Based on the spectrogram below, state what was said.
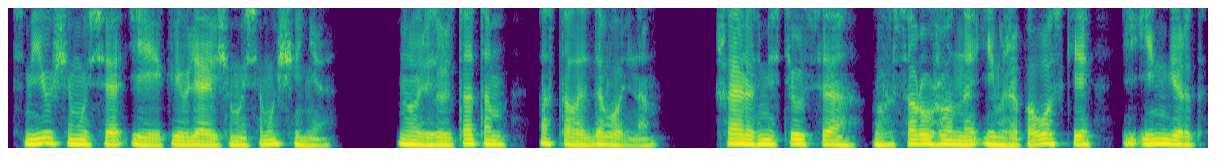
смеющемуся и кривляющемуся мужчине, но результатом осталось довольно. Шай разместился в сооруженной им же повозке, и Ингерт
